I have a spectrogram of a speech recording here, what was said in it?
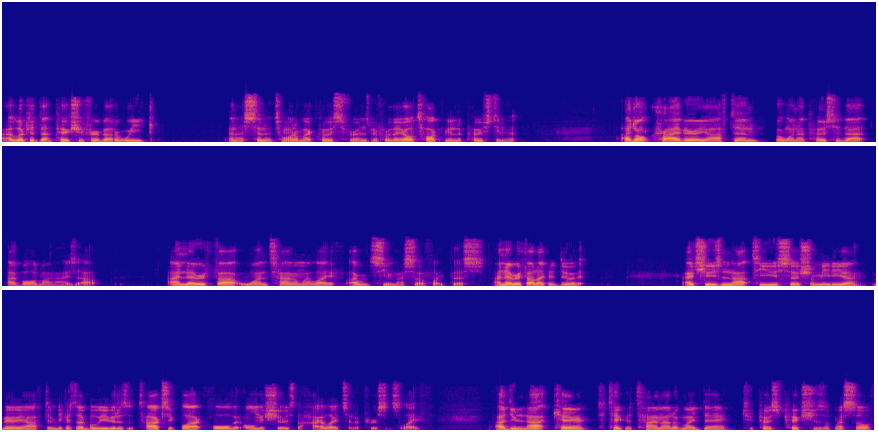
I looked at that picture for about a week, and I sent it to one of my close friends before they all talked me into posting it. I don't cry very often, but when I posted that, I bawled my eyes out. I never thought one time in my life I would see myself like this. I never thought I could do it. I choose not to use social media very often because I believe it is a toxic black hole that only shows the highlights in a person's life. I do not care to take the time out of my day to post pictures of myself,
